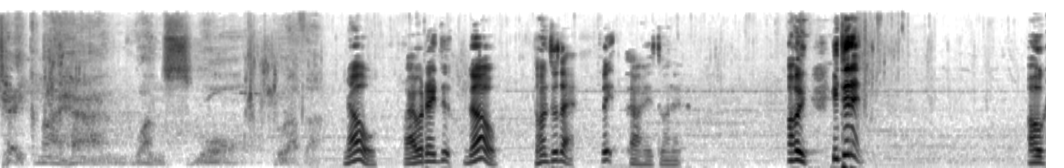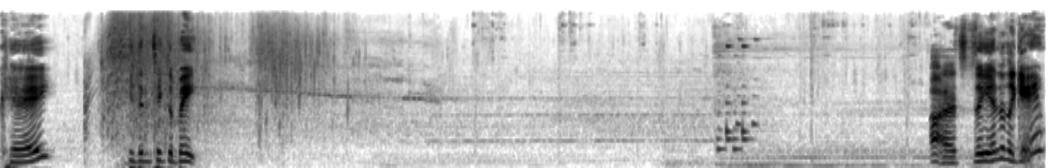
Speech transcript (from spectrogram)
Take my hand once more, brother. No. Why would I do? No. Don't do that. Wait. Oh, he's doing it. Oh, he- he did it. Okay. He didn't take the bait. Uh, oh, that's the end of the game?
